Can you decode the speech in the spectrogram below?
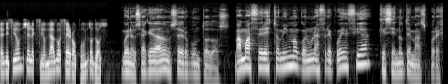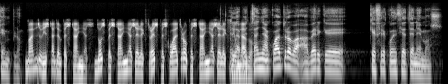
Edición seleccionado 0.2. Bueno, se ha quedado en 0.2. Vamos a hacer esto mismo con una frecuencia que se note más. Por ejemplo, Band lista de pestañas. Dos pestañas select 3 4 pestañas en la seleccionado. pestaña 4 va a ver qué, qué frecuencia tenemos.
